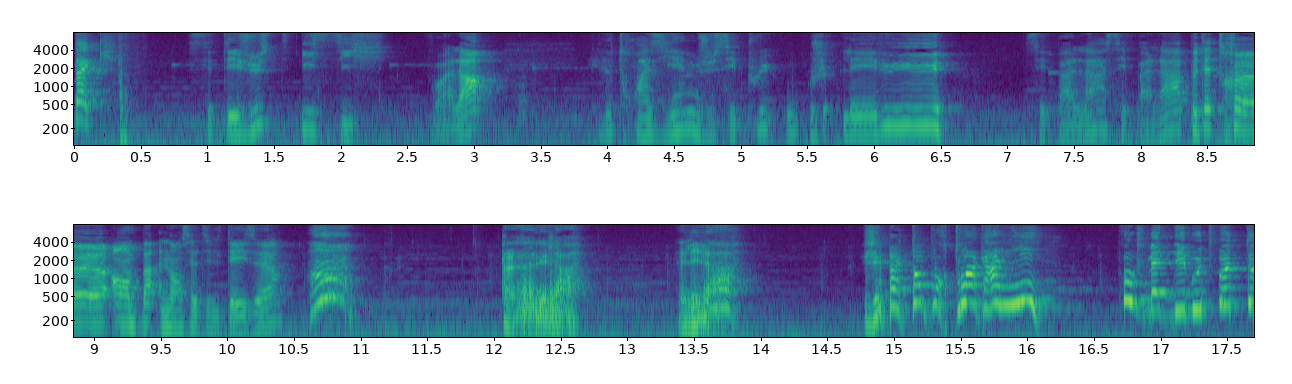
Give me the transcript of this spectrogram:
Tac. C'était juste ici. Voilà. Et le troisième, je sais plus où je l'ai vu. C'est pas là, c'est pas là. Peut-être euh, en bas. Non, c'était le taser. Oh Elle est là. Elle est là. J'ai pas le temps pour toi, Granny. Faut que je mette des bouts de photo.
